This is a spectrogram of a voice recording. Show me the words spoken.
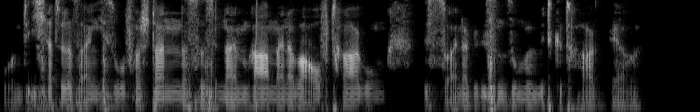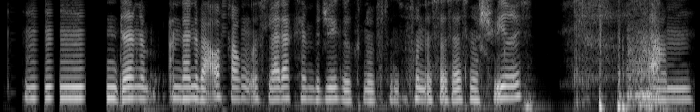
Und ich hatte das eigentlich so verstanden, dass das in einem Rahmen einer Beauftragung bis zu einer gewissen Summe mitgetragen wäre. Mm, Deine, an deine Beauftragung ist leider kein Budget geknüpft. Insofern ist das erstmal schwierig. Ähm,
